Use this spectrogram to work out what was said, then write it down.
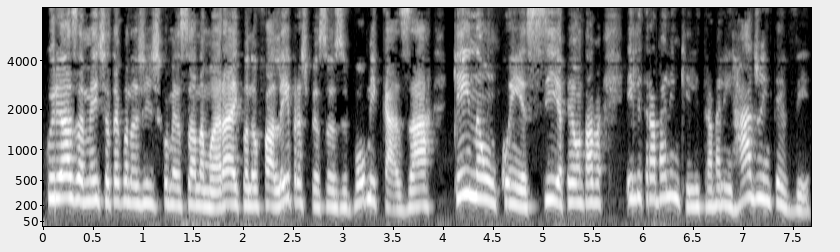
Curiosamente, até quando a gente começou a namorar e quando eu falei para as pessoas, vou me casar, quem não o conhecia perguntava, ele trabalha em quê? Ele trabalha em rádio ou em TV?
